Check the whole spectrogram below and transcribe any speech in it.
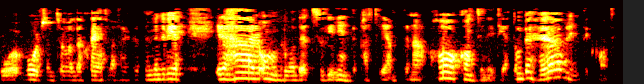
på vårdcentral där chefen har sagt att, men du vet, i det här området så vill inte patienterna ha kontinuitet. De behöver inte kontinuitet.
